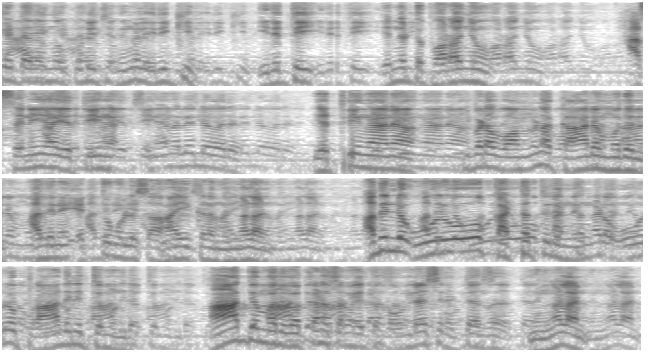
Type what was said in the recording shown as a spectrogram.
കിട്ടതൊന്ന് കുടിച്ച് നിങ്ങൾ ഇരിക്കി. ഇരുത്തി. എന്നിട്ട് പറഞ്ഞു ഹസനിയ പേര്? എത്തിങ്ങാന ഇവിടെ വന്ന കാലം മുതൽ അതിനെ ഏറ്റവും കൂടുതൽ സഹായിക്കണം നിങ്ങളാണ്. അതിന്റെ ഓരോ ഘട്ടത്തിലും നിങ്ങളുടെ ഓരോ പ്രാതിനിധ്യമുണ്ട്. ആദ്യം അത് വെക്കണ സമയത്ത് ഫൗണ്ടേഷൻ ഇട്ടെന്ന് നിങ്ങളാണ് നിങ്ങളാണ്.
